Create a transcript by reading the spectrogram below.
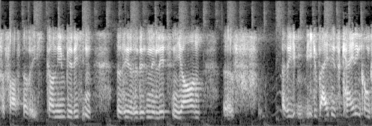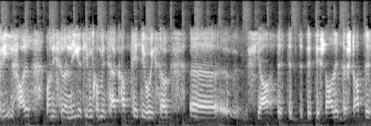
verfasst. Aber ich kann Ihnen berichten, dass ich also das in den letzten Jahren also ich, ich, weiß jetzt keinen konkreten Fall, wann ich so einen negativen Kommentar gehabt hätte, wo ich sage, äh, ja, das, das, das, das, schadet der Stadt, das,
